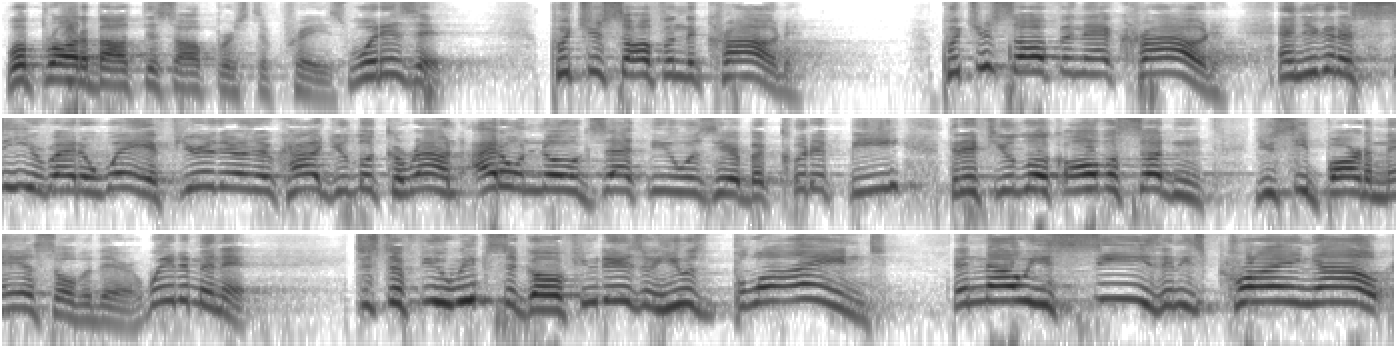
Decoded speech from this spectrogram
What brought about this outburst of praise? What is it? Put yourself in the crowd. Put yourself in that crowd, and you're going to see right away. If you're there in the crowd, you look around. I don't know exactly who was here, but could it be that if you look, all of a sudden, you see Bartimaeus over there? Wait a minute. Just a few weeks ago, a few days ago, he was blind. And now he sees and he's crying out,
